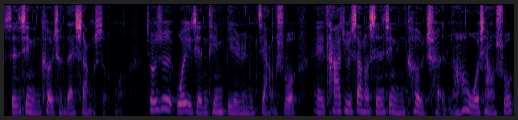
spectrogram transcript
身心灵课程在上什么。就是我以前听别人讲说，诶，他去上身心灵课程，然后我想说，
